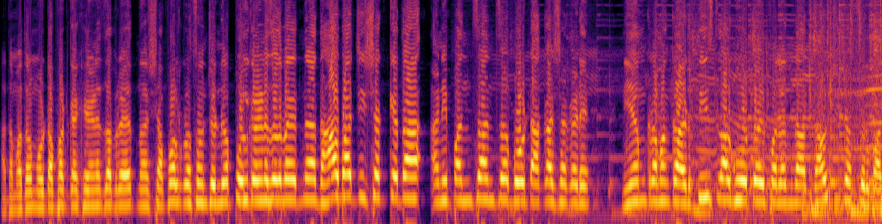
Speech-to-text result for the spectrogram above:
आता मात्र मोठा फटका खेळण्याचा प्रयत्न. शफल क्रॉसून चेंडूला पुल करण्याचा प्रयत्न. धावबाची शक्यता आणि पंचांचं बोट आकाशाकडे. नियम क्रमांक अडतीस लागू होतोय फलंदाज धावचीच्या स्वरूपात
